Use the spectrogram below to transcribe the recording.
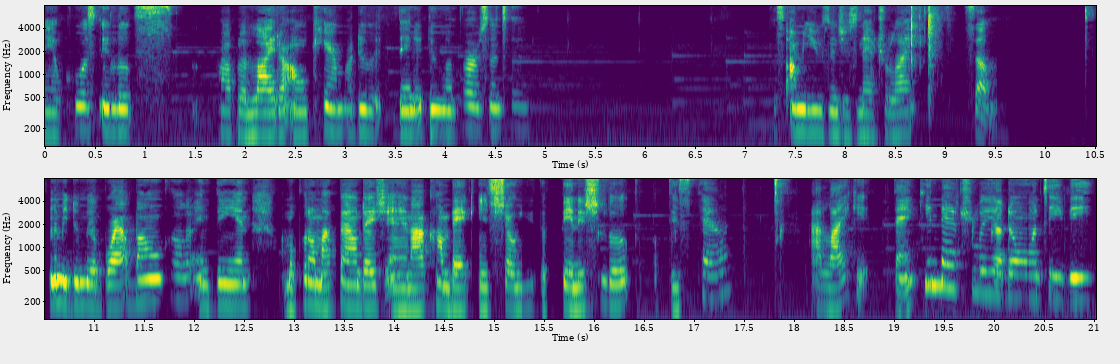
Now, of course, it looks probably lighter on camera do it than it do in person too. Because I'm using just natural light. So, let me do me a brow bone color and then I'm going to put on my foundation and I'll come back and show you the finished look of this palette. I like it. Thank you, Naturally Adorn TV.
